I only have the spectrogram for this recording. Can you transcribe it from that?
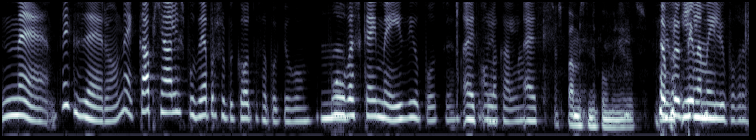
Ναι, δεν ξέρω. Ναι, κάποια άλλη σπουδαία προσωπικότητα θα πω κι εγώ. Που βασικά είμαι ήδη, οπότε Έτσι. όλα καλά. Έτσι. Α πάμε στην επόμενη ερώτηση. Θα, προτιμ... Λίνα με ήλιο υπογράφει.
